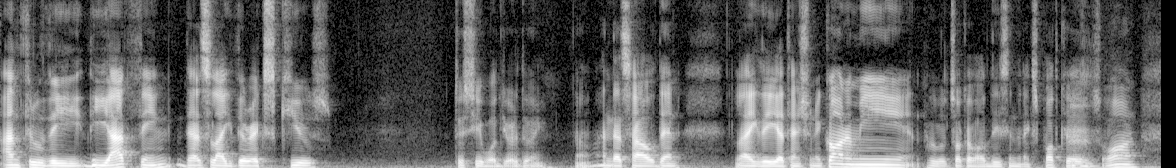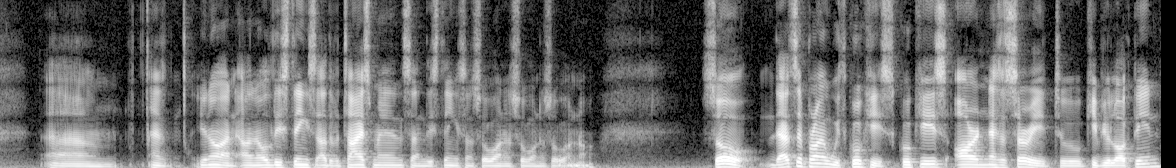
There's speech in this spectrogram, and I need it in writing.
and through the the ad thing that's like their excuse to see what you're doing no? and that's how then like the attention economy we will talk about this in the next podcast and so on um, and you know and, and all these things advertisements and these things and so on and so on and so on no? so that's the problem with cookies cookies are necessary to keep you logged in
